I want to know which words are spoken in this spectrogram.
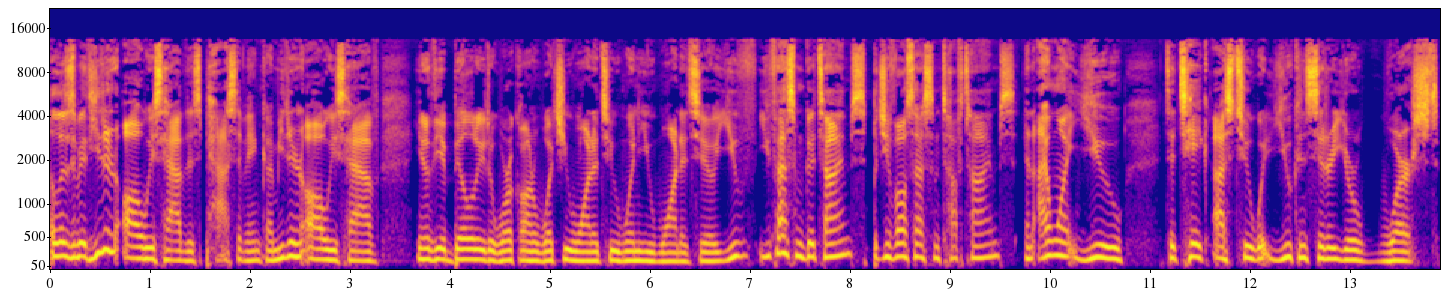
Elizabeth, you didn't always have this passive income. You didn't always have, you know, the ability to work on what you wanted to when you wanted to. You've, you've had some good times, but you've also had some tough times. And I want you to take us to what you consider your worst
